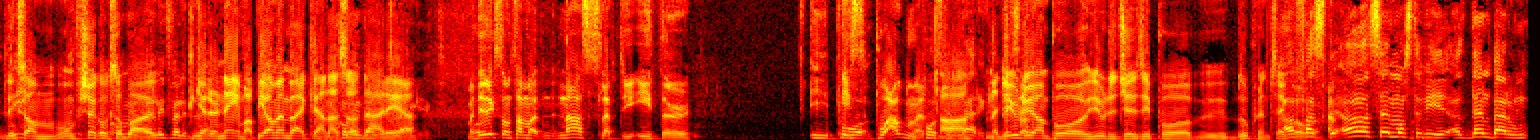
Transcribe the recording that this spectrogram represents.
det- liksom, hon försöker också bara väldigt, väldigt get her name up. Ja men verkligen. Alltså kommer det här är... Men det är liksom samma, Nas släppte ju Ether I, på, I, på albumet. på Ja, Stillmatic. men det gjorde ju han på, gjorde Jay-Z på uh, Blueprint. Ja fast det, ja, sen måste vi, alltså, den battle,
